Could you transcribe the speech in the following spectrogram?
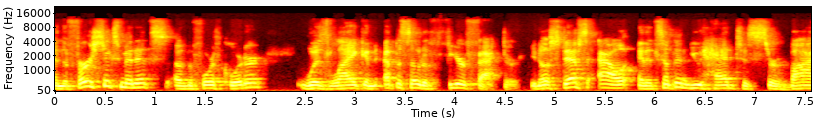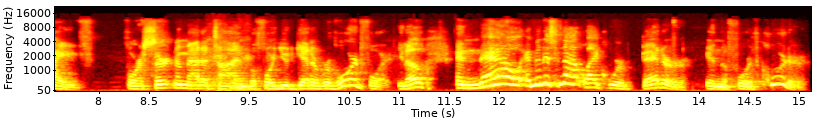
And the first six minutes of the fourth quarter, was like an episode of Fear Factor. You know, Steph's out, and it's something you had to survive for a certain amount of time before you'd get a reward for it, you know? And now, I mean, it's not like we're better in the fourth quarter,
